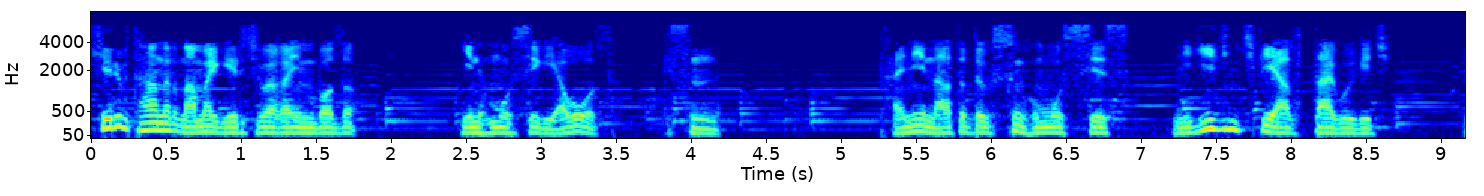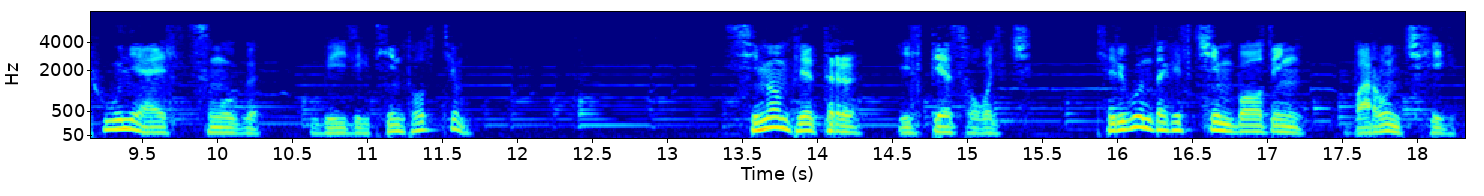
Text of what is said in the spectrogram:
Хэрв та нар намайг ирж байгаа юм бол энэ хүмүүсийг явуул гэсэн таны надад өгсөн хүмүүсээс нэгийг нь ч би алдаагүй гэж түүний айлтсан үг биелэгдэхийн тулд юм. Симон Петр илдээ сугалж тэрүүн дахилчийн боолын баруун чихийг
